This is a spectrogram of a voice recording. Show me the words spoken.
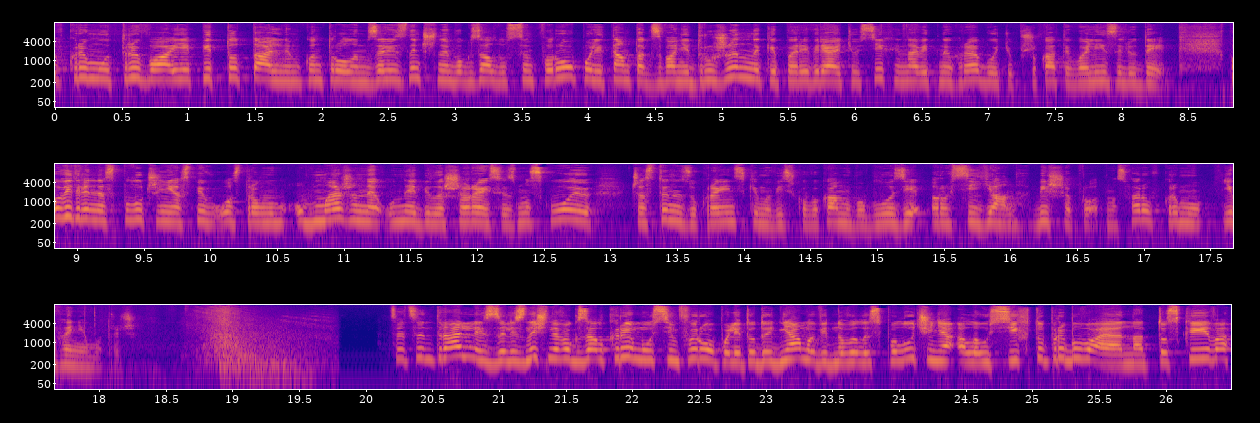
в Криму триває під тотальним контролем залізничний вокзал у Симферополі. Там так звані дружинники перевіряють усіх і навіть не гребують обшукати валізи людей. Повітряне сполучення з півостровом обмежене у небі лише рейси з Москвою, частини з українськими військовиками в облозі росіян. Більше про атмосферу в Криму Євгенія Мотрич. Це центральний залізничний вокзал Криму у Сімферополі. Туди днями відновили сполучення, але усі, хто прибуває надто з Києва,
